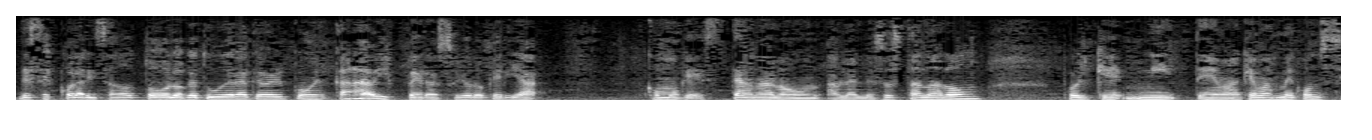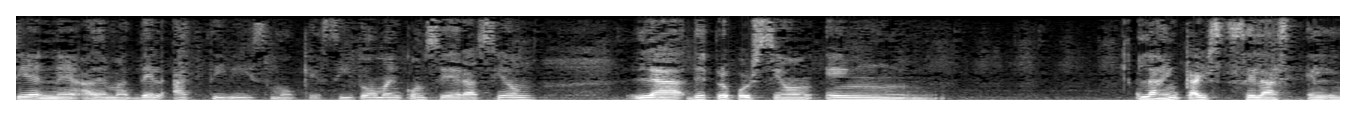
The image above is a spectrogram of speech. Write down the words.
desescolarizando todo lo que tuviera que ver con el cannabis, pero eso yo lo quería como que standalone, hablar de eso standalone, porque mi tema que más me concierne, además del activismo, que sí toma en consideración la desproporción en las encarcelas, en,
